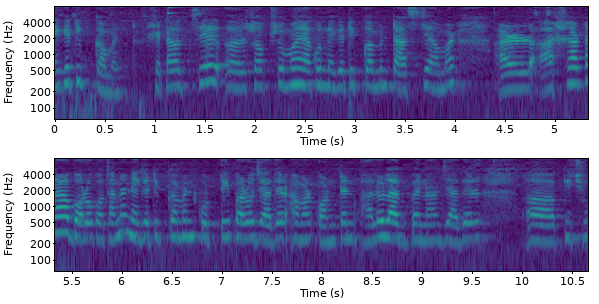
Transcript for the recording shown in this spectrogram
নেগেটিভ কমেন্ট সেটা হচ্ছে সব সময় এখন নেগেটিভ কমেন্ট আসছে আমার। আর আসাটা বড় কথা না নেগেটিভ কমেন্ট করতেই পারো যাদের আমার কন্টেন্ট ভালো লাগবে না যাদের কিছু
